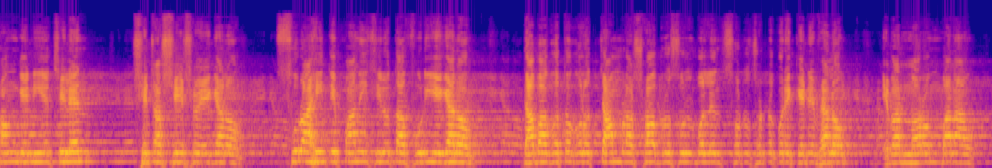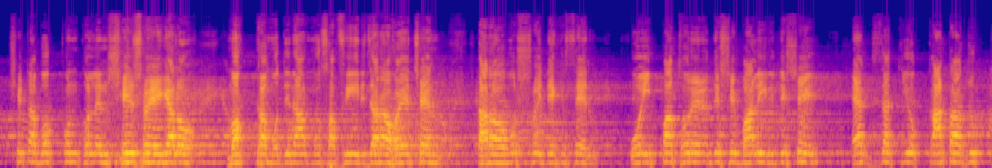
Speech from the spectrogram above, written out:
সঙ্গে নিয়েছিলেন, সেটা শেষ হয়ে গেল। সুরাহিতে পানি ছিল, তা ফুরিয়ে গেল। দাবাগতগুলো চামড়া সব রসুল বলেন ছোট ছোট করে কেটে ফেলো। এবার নরম বানাও। সেটা বক্ষণ করলেন, শেষ হয়ে গেল। মক্কা, মদিনার মুসাফির যারা হয়েছেন, তারা অবশ্যই দেখেছেন, ওই পাথরের দেশে, বালির দেশে এক জাতীয় কাঁটাযুক্ত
